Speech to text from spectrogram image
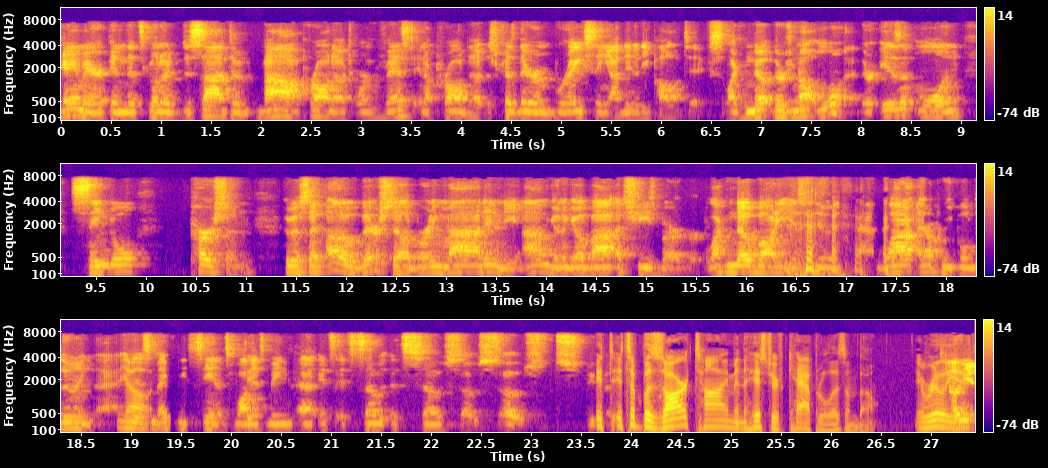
gay American that's going to decide to buy a product or invest in a product just because they're embracing identity politics. Like no, there's not one. There isn't one single person who has said, "Oh, they're celebrating my identity. I'm going to go buy a cheeseburger." Like nobody is doing that. Why are people doing that? No. It doesn't make any sense. Why it's being uh, it's it's so it's so so so stupid. It, it's a bizarre time in the history of capitalism, though. It really Oh is. yeah,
